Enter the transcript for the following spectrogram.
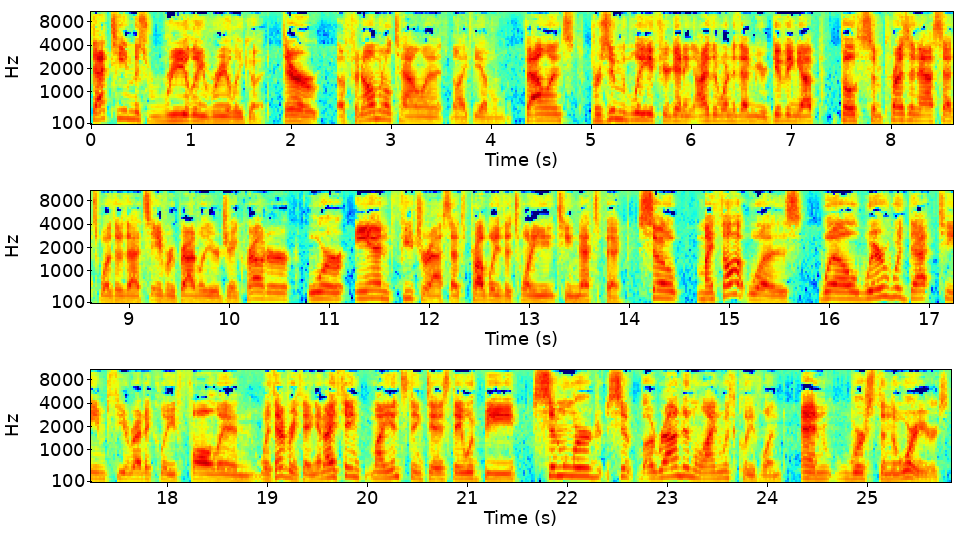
That team is really, really good. They're a phenomenal talent. Like they have a balance. Presumably, if you're getting either one of them, you're giving up both some present assets, whether that's Avery Bradley or Jae Crowder, or and future assets, probably the 2018 Nets pick. So my thought was, well, where would that team theoretically fall in with everything? And I think my instinct is they would be similar, sim- around in line with Cleveland, and worse than the Warriors.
